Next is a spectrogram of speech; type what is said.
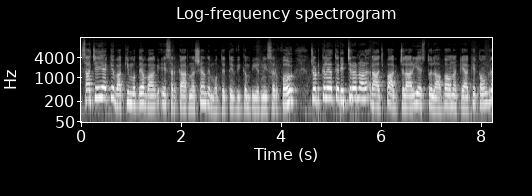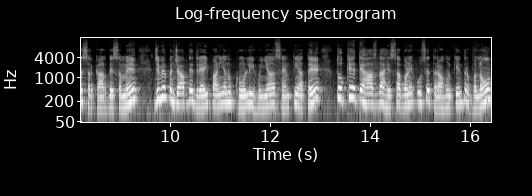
ਸੱਚ ਇਹ ਹੈ ਕਿ ਬਾਕੀ ਮੁੱਦਿਆਂ ਵਾਂਗ ਇਹ ਸਰਕਾਰ ਨਸ਼ਿਆਂ ਦੇ ਮੁੱਦੇ ਤੇ ਵੀ ਗੰਭੀਰ ਨਹੀਂ, ਸਿਰਫ ਚੁਟਕਲਿਆਂ ਤੇ ਟੀਚਰਾਂ ਨਾਲ ਰਾਜ ਭਾਗ ਚਲਾ ਰਹੀ ਹੈ। ਇਸ ਤੋਂ ਇਲਾਵਾ ਉਹਨਾਂ ਕਿਹਾ ਕਿ ਕਾਂਗਰਸ ਸਰਕਾਰ ਦੇ ਸਮੇਂ ਜਿਵੇਂ ਪੰਜਾਬ ਦੇ ਦਰਿਆਈ ਪਾਣੀਆਂ ਨੂੰ ਖੋਣ ਲਈ ਹੋਈਆਂ ਸਹਿਮਤੀਆਂ ਤੇ ਧੋਖੇ ਇਤਿਹਾਸ ਦਾ ਹਿੱਸਾ ਬਣੇ, ਉਸੇ ਤਰ੍ਹਾਂ ਹੁਣ ਕੇਂਦਰ ਵੱਲੋਂ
